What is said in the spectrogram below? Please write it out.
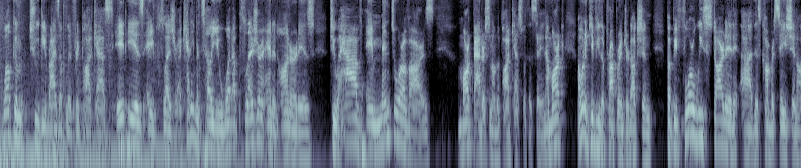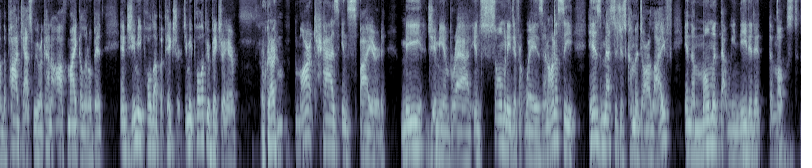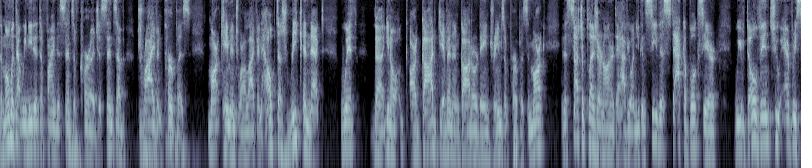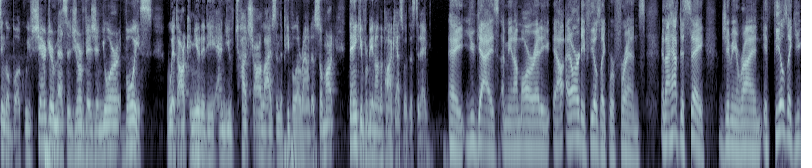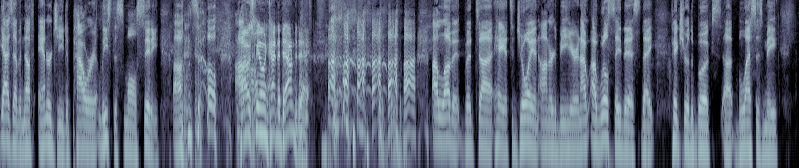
Welcome to the Rise Up Live Free podcast. It is a pleasure. I can't even tell you what a pleasure and an honor it is to have a mentor of ours, Mark Batterson, on the podcast with us today. Now, Mark, I want to give you the proper introduction, but before we started uh, this conversation on the podcast, we were kind of off mic a little bit, and Jimmy pulled up a picture. Jimmy, pull up your picture here. Okay. Mark has inspired me, Jimmy, and Brad in so many different ways. And honestly, his message has come into our life in the moment that we needed it the most. The moment that we needed to find a sense of courage, a sense of drive and purpose. Mark came into our life and helped us reconnect with the you know our god-given and god-ordained dreams and purpose. And mark it is such a pleasure and honor to have you on. You can see this stack of books here. We've dove into every single book. We've shared your message your vision your voice with our community and you've touched our lives and the people around us. So mark thank you for being on the podcast with us today Hey, you guys, I mean, I'm already, it already feels like we're friends. And I have to say, Jimmy and Ryan, it feels like you guys have enough energy to power at least a small city. Um, so I was feeling kind of down today. I love it. But uh, hey, it's a joy and honor to be here. And I, I will say this that picture of the books uh, blesses me.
